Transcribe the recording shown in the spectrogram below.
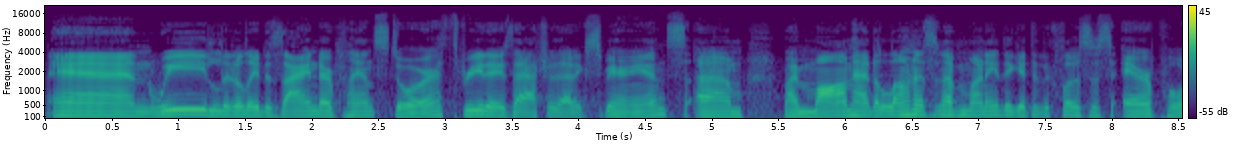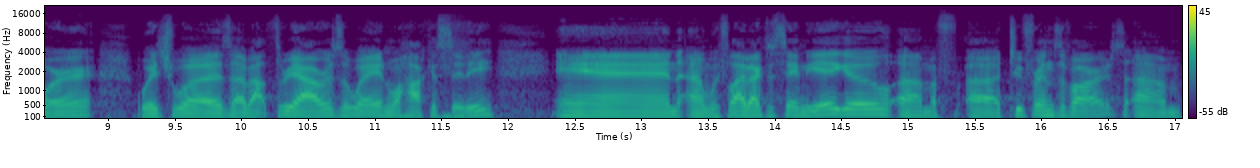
And we literally designed our plant store three days after that experience. Um, my mom had to loan us enough money to get to the closest airport, which was about three hours away in Oaxaca City. And um, we fly back to San Diego. Um, uh, two friends of ours, um,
